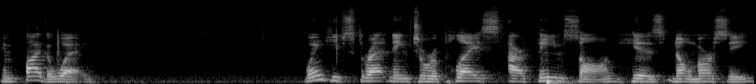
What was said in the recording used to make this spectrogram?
And by the way, Wayne keeps threatening to replace our theme song, his No Mercy,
